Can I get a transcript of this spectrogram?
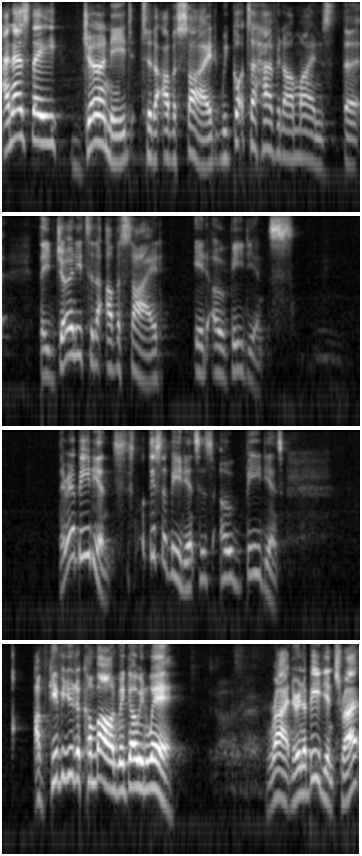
And as they journeyed to the other side, we got to have in our minds that they journeyed to the other side in obedience. They're in obedience. It's not disobedience, it's obedience. I've given you the command, we're going where? Right, they're in obedience, right?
